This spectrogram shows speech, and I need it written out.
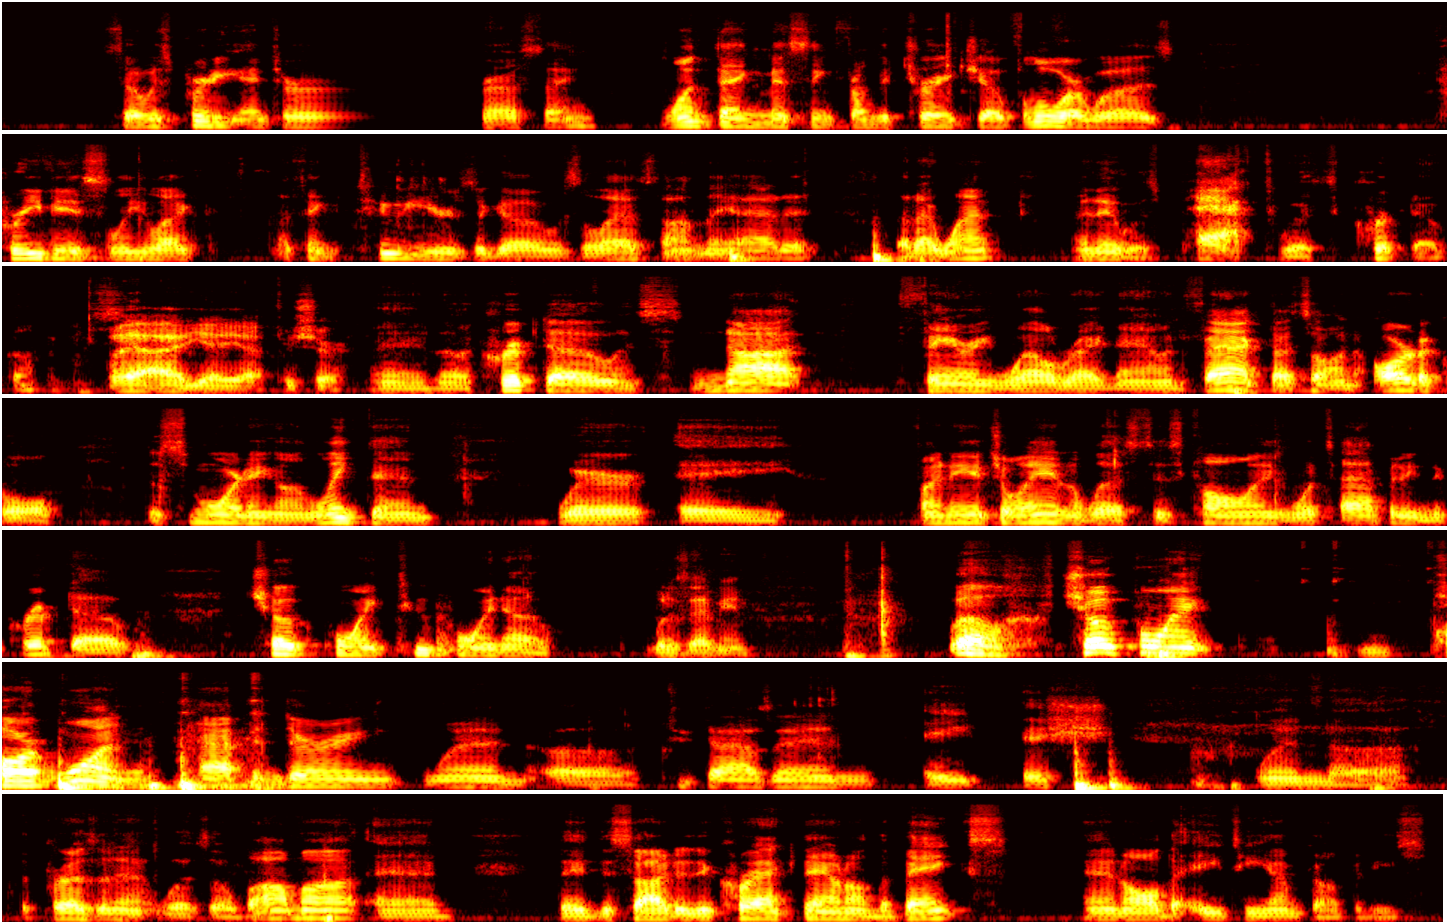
So it was pretty interesting. One thing missing from the trade show floor was previously, like I think two years ago was the last time they had it that I went, and it was packed with crypto companies. Yeah, I- yeah, yeah, for sure. and uh, crypto is not faring well right now. In fact, I saw an article this morning on LinkedIn where a financial analyst is calling what's happening to crypto choke point 2.0. What does that mean? Well, choke point part one happened during when uh, 2008 ish, when uh, the president was Obama, and they decided to crack down on the banks and all the ATM companies.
